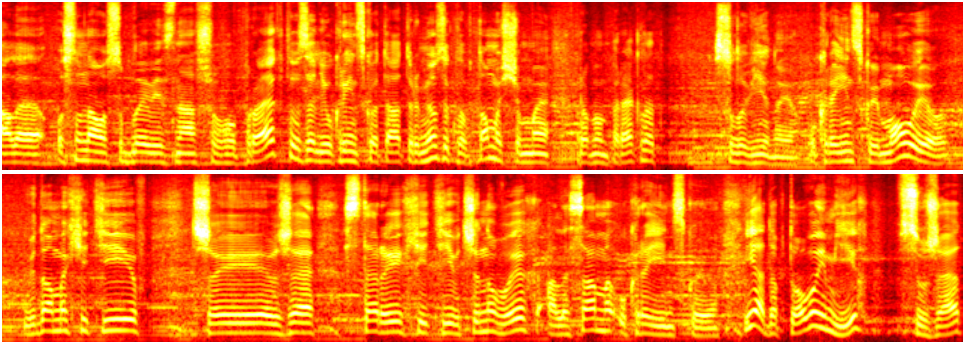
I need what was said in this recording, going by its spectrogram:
Але основна особливість нашого проекту взагалі українського театру мюзикла в тому, що ми робимо переклад солов'їною українською мовою відомих хітів, чи вже старих хітів, чи нових, але саме українською. І адаптовуємо їх в сюжет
